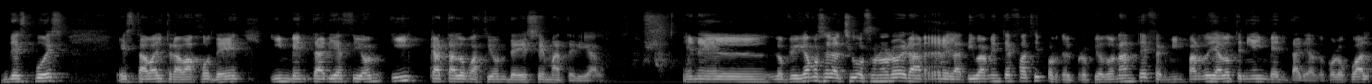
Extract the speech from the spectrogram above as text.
Después estaba el trabajo de inventariación y catalogación de ese material. En el, lo que digamos el archivo sonoro era relativamente fácil porque el propio donante, Fermín Pardo, ya lo tenía inventariado, con lo cual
